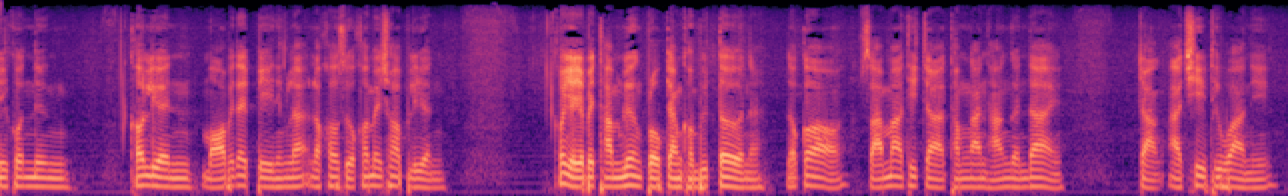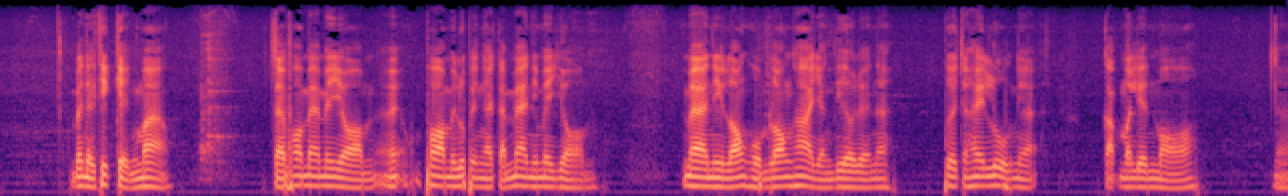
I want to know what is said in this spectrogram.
มีคนหนึ่งเขาเรียนหมอไปได้ปีหนึ่งแล้ว แล้วเขาสูเขาไม่ชอบเรียนเขาอยากจะไปทำเรื่องโปรแกรมคอมพิวเตอร์นะ แล้วก็สามารถที่จะทำงานหาเงินได้จากอาชีพที่ว่านี้เป็นเด็กที่เก่งมาก แต่พ่อแม่ไม่ยอม พ่อไม่รู้เป็นไง แต่แม่นี่ไม่ยอม แม่นี่ร้องห่มร้องไห้อย่างเดียวเลยนะ เพื่อจะให้ลูกเนี่ยกลับมาเรียนหมอนะ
